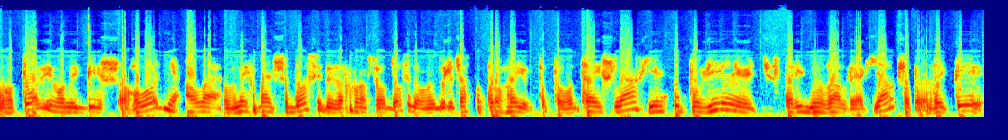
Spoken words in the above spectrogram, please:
готові, вони більш голодні, але в них менше досвіду, і за рахунок цього досвіду вони дуже часто програють. Тобто от цей шлях їм уповільнюють старі динозаври, як я, щоб зайти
